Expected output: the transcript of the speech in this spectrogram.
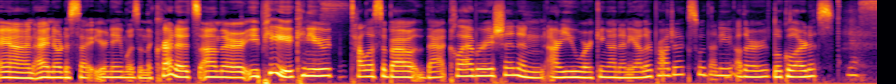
and I noticed that your name was in the credits on their EP. Can you tell us about that collaboration? And are you working on any other projects with any other local artists? Yes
